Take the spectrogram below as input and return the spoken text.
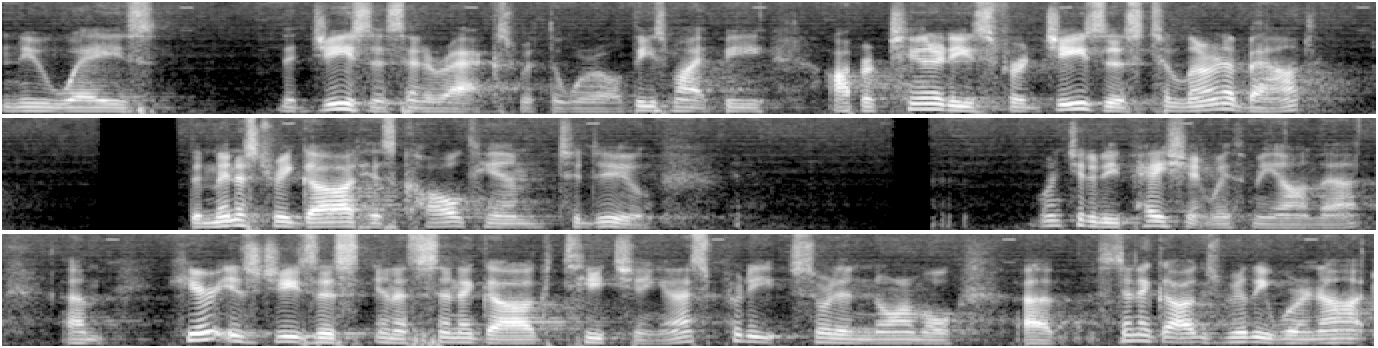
new ways that Jesus interacts with the world. These might be opportunities for Jesus to learn about the ministry God has called him to do. I want you to be patient with me on that. Um, here is Jesus in a synagogue teaching, and that's pretty sort of normal. Uh, synagogues really were not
